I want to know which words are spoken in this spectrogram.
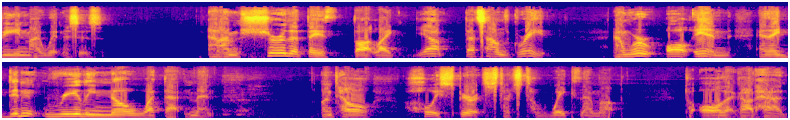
being my witnesses. And I'm sure that they thought, like, yeah, that sounds great. And we're all in. And they didn't really know what that meant until the Holy Spirit starts to wake them up to all that God had.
